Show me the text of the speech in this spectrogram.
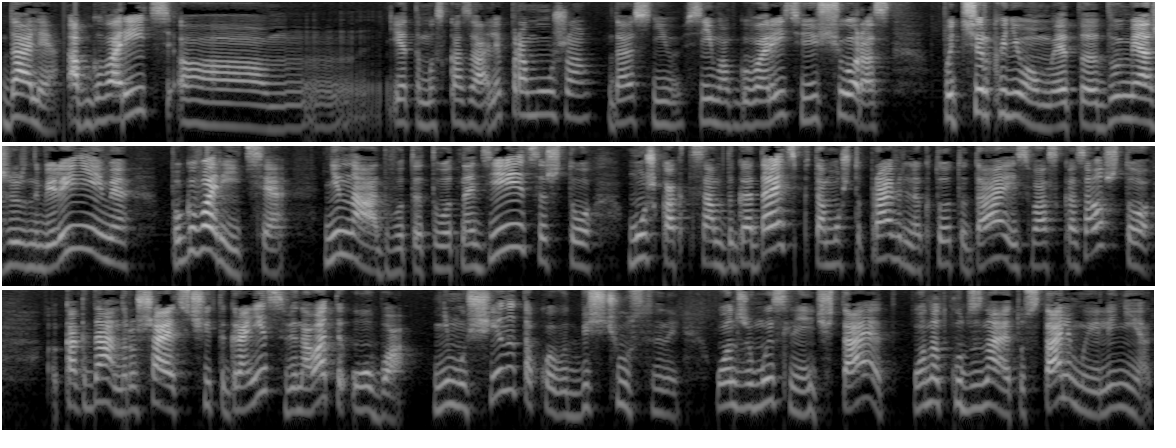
Далее, обговорить, это мы сказали про мужа, да, с ним, с ним обговорить. еще раз подчеркнем это двумя жирными линиями, поговорите. Не надо вот это вот надеяться, что муж как-то сам догадается, потому что правильно кто-то, да, из вас сказал, что когда нарушаются чьи-то границы, виноваты оба. Не мужчина такой вот бесчувственный, он же мысли не читает, он откуда знает, устали мы или нет.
